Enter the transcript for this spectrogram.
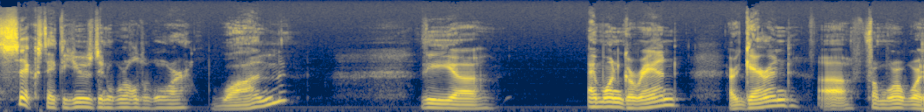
6 that they used in World War One. The uh, M1 Garand or Garand uh, from World War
